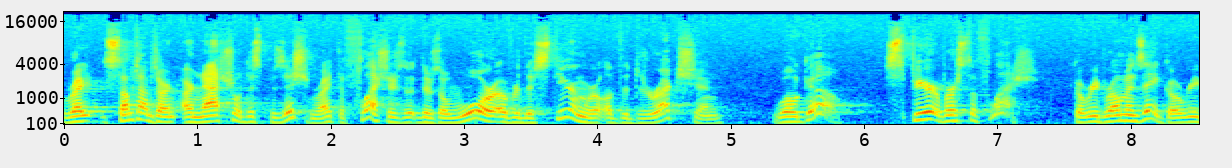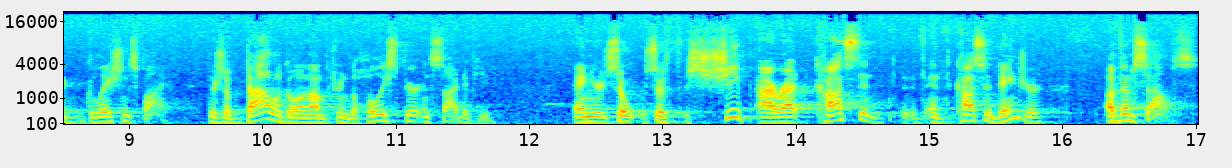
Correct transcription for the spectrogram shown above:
Right? Sometimes our, our natural disposition, right? The flesh, there's a, there's a war over the steering wheel of the direction we'll go. Spirit versus the flesh. Go read Romans 8. Go read Galatians 5. There's a battle going on between the Holy Spirit inside of you and you're, so, so sheep are at constant, in constant danger of themselves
